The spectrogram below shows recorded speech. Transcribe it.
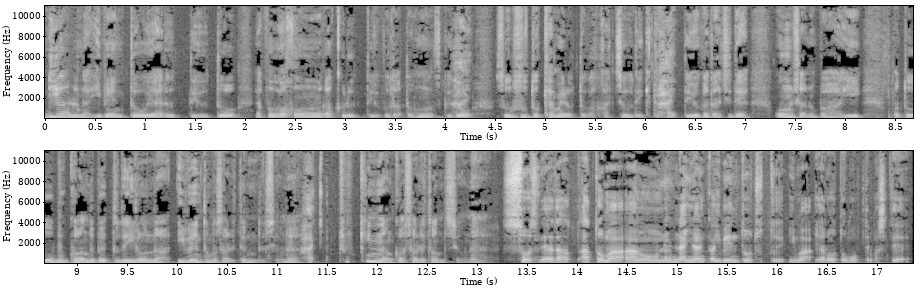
リアルなイベントをやるっていうと、やっぱり若者が来るっていうことだと思うんですけど、はいそうするとキャメロットが活用できたりっていう形で、御社の場合、あとブックベッドでいろんなイベントもされてるんですよね。はい直近なんかされたんですよね。そうですね。ああと、まあ、あの、年内に何かイベントをちょっと今やろうと思ってまして、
